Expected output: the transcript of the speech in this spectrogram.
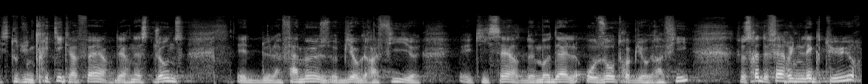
c'est toute une critique à faire d'Ernest Jones et de la fameuse biographie euh, qui sert de modèle aux autres biographies. Ce serait de faire une lecture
